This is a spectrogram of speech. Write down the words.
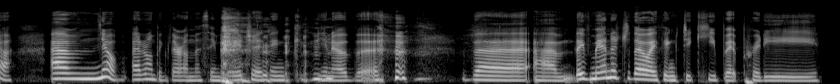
Yeah. Um, no, I don't think they're on the same page. I think you know the the um, they've managed though. I think to keep it pretty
